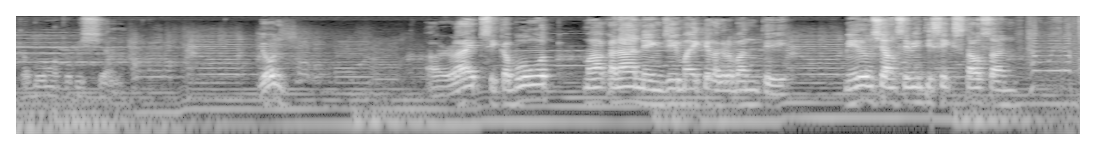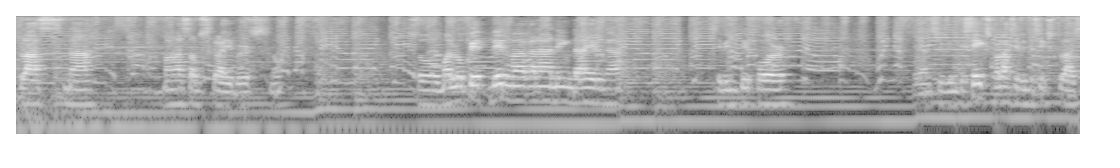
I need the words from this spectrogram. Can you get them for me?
Kabungo official. Yon. Alright, si Kabungot mga kananing J. Michael Agravante, mayroon siyang 76,000 plus na mga subscribers, no? So, malupit din mga kananing dahil nga 74 Ayan, 76 pala, 76 plus.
